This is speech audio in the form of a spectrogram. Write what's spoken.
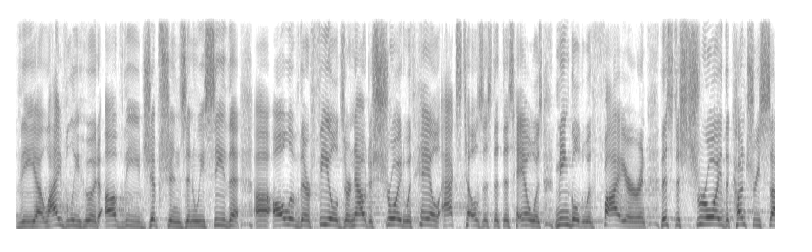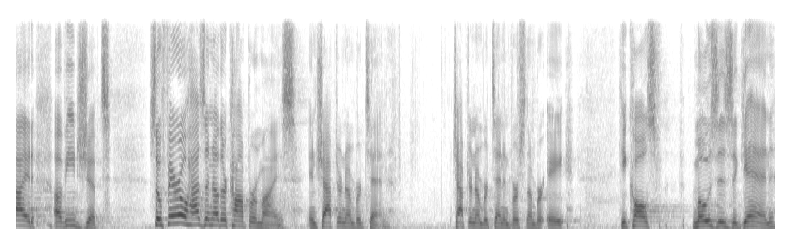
the uh, livelihood of the Egyptians. And we see that uh, all of their fields are now destroyed with hail. Acts tells us that this hail was mingled with fire, and this destroyed the countryside of Egypt. So Pharaoh has another compromise in chapter number 10. Chapter number 10 and verse number 8. He calls Moses again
